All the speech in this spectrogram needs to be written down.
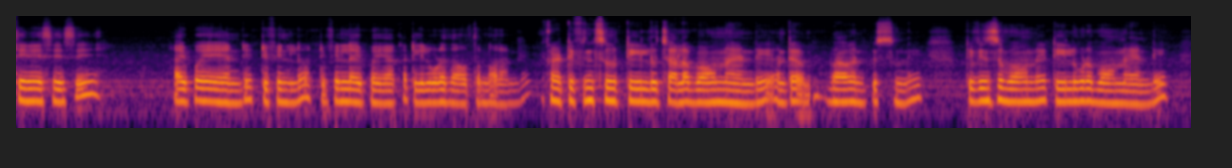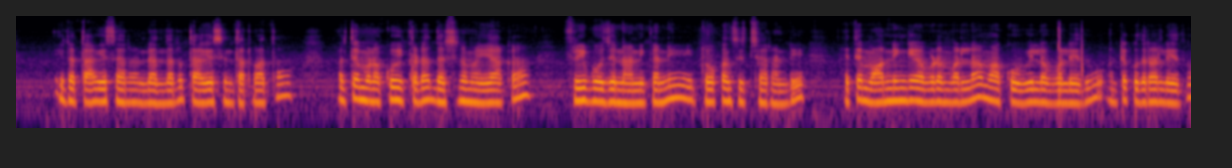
తినేసేసి అయిపోయాయండి టిఫిన్లు. టిఫిన్లు అయిపోయాక టీలు కూడా తాగుతున్నారండి. ఇక్కడ టిఫిన్స్ టీలు చాలా బాగున్నాయండి. అంటే బాగా అనిపిస్తుంది. టిఫిన్స్ బాగున్నాయి టీలు కూడా బాగున్నాయండి. ఇలా తాగేశారండి అందరూ. తాగేసిన తర్వాత అయితే మనకు ఇక్కడ దర్శనం అయ్యాక ఫ్రీ భోజనానికని టోకన్స్ ఇచ్చారండి. అయితే మార్నింగే అవ్వడం వల్ల మాకు వీలు అవ్వలేదు అంటే కుదరలేదు.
